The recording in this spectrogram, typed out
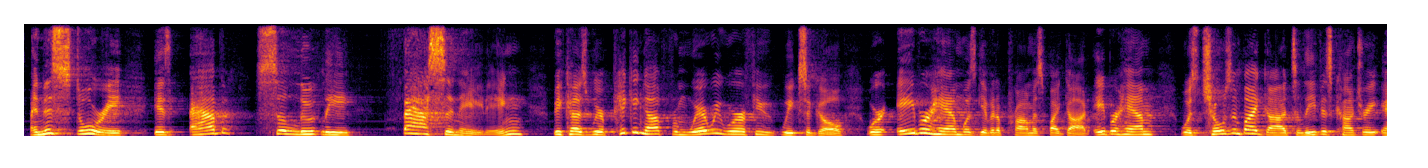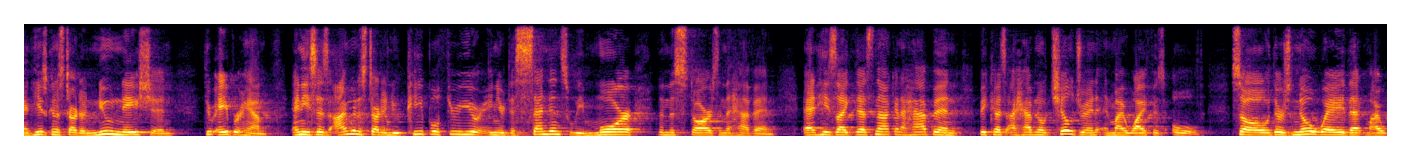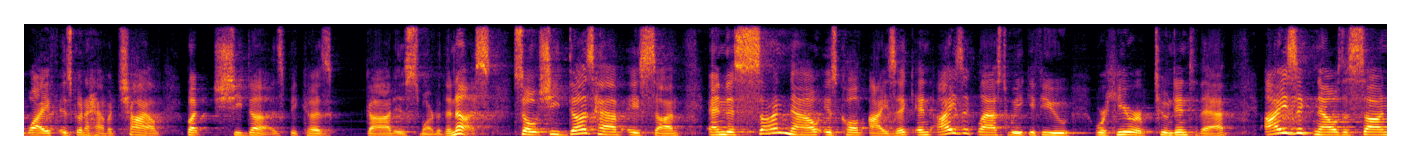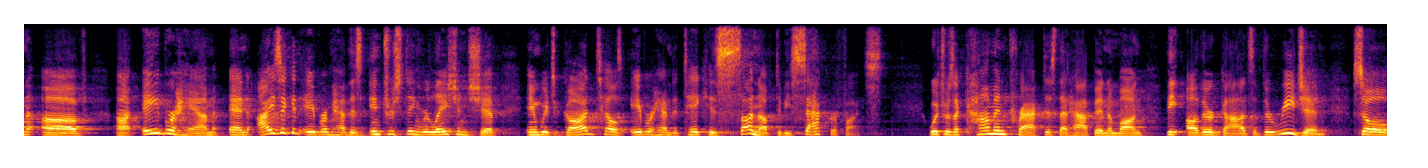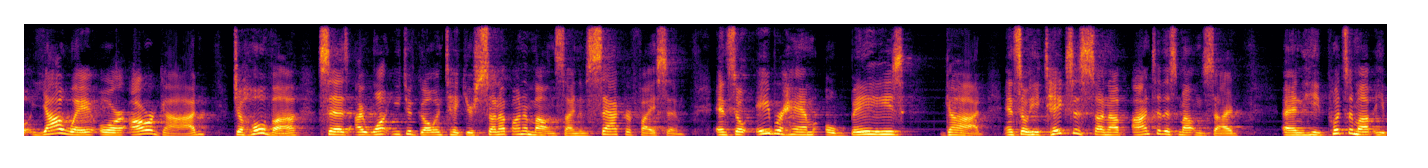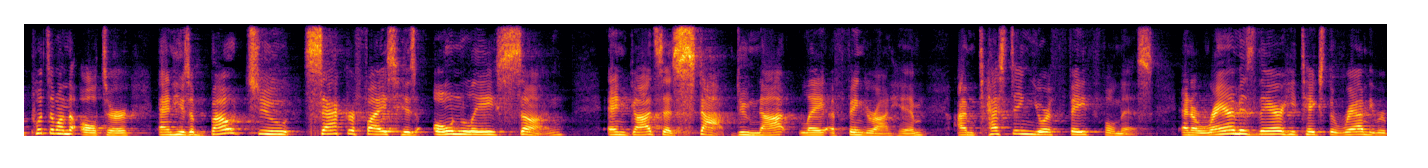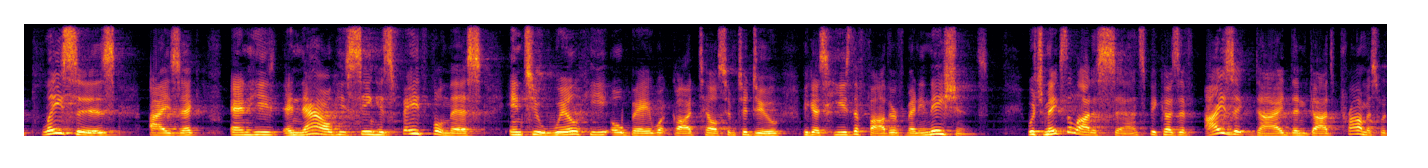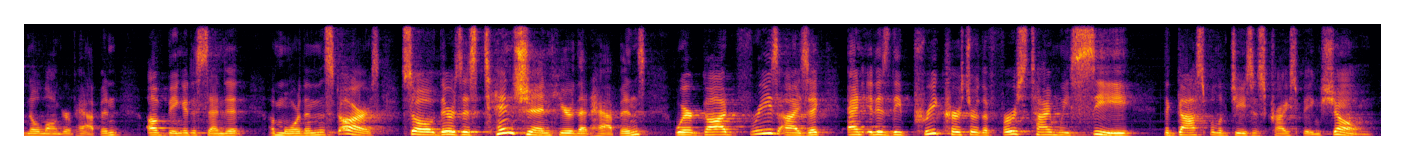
And this story is absolutely fascinating because we're picking up from where we were a few weeks ago, where Abraham was given a promise by God. Abraham was chosen by God to leave his country, and he's going to start a new nation through Abraham. And he says, I'm going to start a new people through you, and your descendants will be more than the stars in the heaven. And he's like, That's not going to happen because I have no children, and my wife is old. So there's no way that my wife is going to have a child. But she does because God is smarter than us. So she does have a son, and this son now is called Isaac. And Isaac, last week, if you were here or tuned into that, Isaac now is the son of uh, Abraham, and Isaac and Abraham have this interesting relationship in which God tells Abraham to take his son up to be sacrificed, which was a common practice that happened among the other gods of the region. So Yahweh, or our God, Jehovah says, I want you to go and take your son up on a mountainside and sacrifice him. And so Abraham obeys God. And so he takes his son up onto this mountainside and he puts him up, he puts him on the altar, and he's about to sacrifice his only son. And God says, Stop, do not lay a finger on him. I'm testing your faithfulness. And a ram is there. He takes the ram, he replaces Isaac, and, he, and now he's seeing his faithfulness into will he obey what God tells him to do because he's the father of many nations. Which makes a lot of sense because if Isaac died, then God's promise would no longer have happened of being a descendant of more than the stars. So there's this tension here that happens where God frees Isaac, and it is the precursor, the first time we see the gospel of Jesus Christ being shown.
